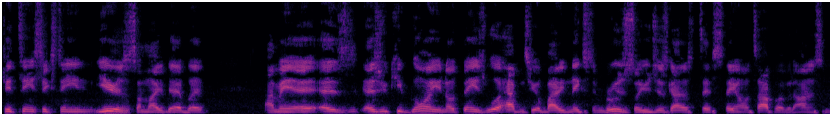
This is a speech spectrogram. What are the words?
15, 16 years or something like that. But I mean, as as you keep going, you know, things will happen to your body, nicks and bruises. So you just got to stay on top of it, honestly.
